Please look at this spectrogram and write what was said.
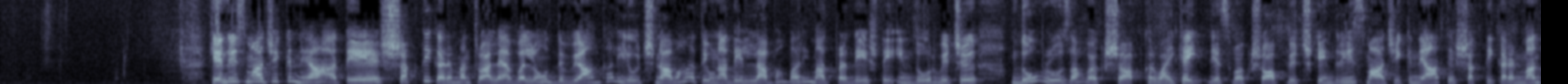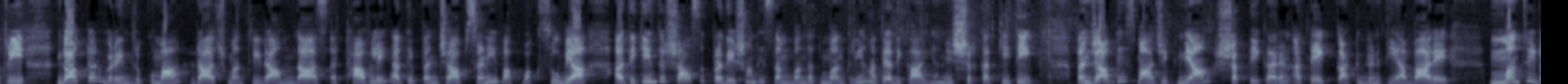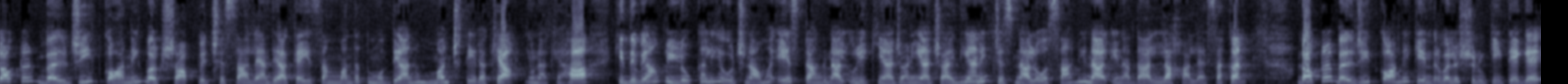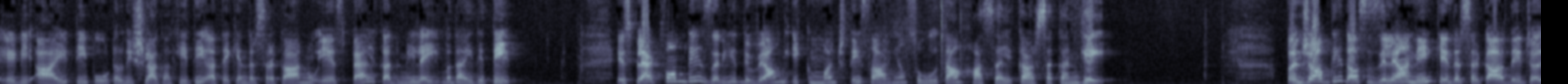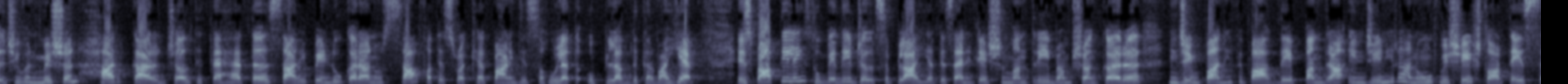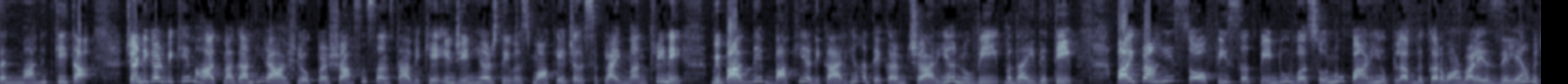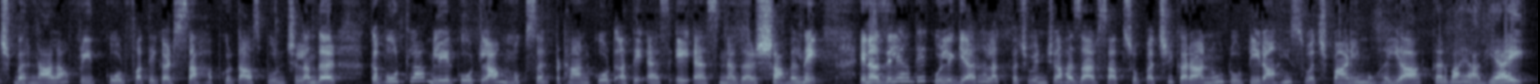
ਕੇਂਦਰੀ ਸਮਾਜਿਕ, ਨਿਆਂ ਅਤੇ ਸ਼ਕਤੀਕਰਨ ਮੰਤਰਾਲਾ ਵੱਲੋਂ ਦਿਵਿਆਂਗਾਂ ਲਈ ਯੋਜਨਾਵਾਂ ਅਤੇ ਉਹਨਾਂ ਦੇ ਲਾਭਾਂ ਬਾਰੇ ਮੱਧ ਪ੍ਰਦੇਸ਼ ਦੇ ਇੰਦੌਰ ਵਿੱਚ ਦੋ ਰੋਜ਼ਾ ਵਰਕਸ਼ਾਪ ਕਰਵਾਈ ਗਈ। ਇਸ ਵਰਕਸ਼ਾਪ ਵਿੱਚ ਕੇਂਦਰੀ ਸਮਾਜਿਕ, ਨਿਆਂ ਤੇ ਸ਼ਕਤੀਕਰਨ ਮੰਤਰੀ ਡਾਕਟਰ ਵਰਿੰਦਰ ਕੁਮਾਰ, ਰਾਜ ਮੰਤਰੀ ਰਾਮਦਾਸ ਅਠਾਵਲੇ ਅਤੇ ਪੰਜਾਬ ਸਣੀ ਵੱਖ-ਵੱਖ ਸੂਬਿਆਂ ਅਤੇ ਕੇਂਦਰ ਸ਼ਾਸਤ ਪ੍ਰਦੇਸ਼ਾਂ ਦੇ ਸੰਬੰਧਿਤ ਮੰਤਰੀਆਂ ਅਤੇ ਅਧਿਕਾਰੀਆਂ ਨੇ ਸ਼ਿਰਕਤ ਕੀਤੀ। ਪੰਜਾਬ ਦੇ ਸਮਾਜਿਕ, ਨਿਆਂ, ਸ਼ਕਤੀਕਰਨ ਅਤੇ ਘੱਟ ਗਿਣਤੀਆਂ ਬਾਰੇ ਮੰਤਰੀ ਡਾਕਟਰ ਬਲਜੀਤ ਕੌਰ ਨੇ ਵਰਕਸ਼ਾਪ ਵਿੱਚ ਹਿੱਸਾ ਲੈਂਦਿਆਂ ਕਈ ਸੰਬੰਧਿਤ ਮੁੱਦਿਆਂ ਨੂੰ ਮੰਚ ਤੇ ਰੱਖਿਆ। ਉਹਨਾਂ ਕਿਹਾ ਕਿ ਦਿਵਿਆਂਗ ਲੋਕਾਂ ਲਈ ਯੋਜਨਾਵਾਂ ਇਸ ਢੰਗ ਨਾਲ ਉਲੀਕੀਆਂ ਜਾਣੀਆਂ ਚਾਹੀਦੀਆਂ ਨੇ, ਜਿਸ ਨਾਲ ਉਹ ਆਸਾਨੀ ਨਾਲ ਇਹਨਾਂ ਦਾ ਲਾਹਾ ਲੈ ਸਕਣ। ਡਾਕਟਰ ਬਲਜੀਤ ਕੌਰ ਨੇ ਕੇਂਦਰ ਵੱਲੋਂ ਸ਼ੁਰੂ ਕੀਤੇ ਗਏ ਏਡੀਆਈਟੀ ਪੋਰਟਲ ਦੀ ਸ਼ਲਾਘਾ ਕੀਤੀ ਅਤੇ ਕੇਂਦਰ ਸਰਕਾਰ ਨੂੰ ਇਸ ਪਹਿਲ ਕਦਮੀ ਲਈ ਵਧਾਈ ਦਿੱਤੀ। ਇਸ ਪਲੇਟਫਾਰਮ ਦੇ ਜ਼ਰੀਏ ਦਿਵਿਆਂਗ ਇੱਕ ਮੰਚ ਤੇ ਸਾਰੀਆਂ ਸਹੂਲਤਾਂ ਹਾਸਲ ਕਰ ਸਕਣਗੇ। ਪੰਜਾਬ ਦੇ 10 ਜ਼ਿਲ੍ਹਿਆਂ ਨੇ ਕੇਂਦਰ ਸਰਕਾਰ ਦੇ ਜਲ ਜੀਵਨ ਮਿਸ਼ਨ ਹਰ ਘਰ ਜਲ ਦੇ ਤਹਿਤ ਸਾਰੇ ਪਿੰਡੂ ਘਰਾਂ ਨੂੰ ਸਾਫ਼ ਅਤੇ ਸੁਰੱਖਿਅਤ ਪਾਣੀ ਦੀ ਸਹੂਲਤ ਉਪਲਬਧ ਕਰਵਾਈ ਹੈ। ਇਸ ਪ੍ਰਾਪਤੀ ਲਈ ਸੂਬੇ ਦੇ ਜਲ ਸਪਲਾਈ ਅਤੇ ਸੈਨੀਟੇਸ਼ਨ ਮੰਤਰੀ ਬ੍ਰਹਮ ਸ਼ੰਕਰ ਜਿੰਪਾ ਨੇ ਵਿਭਾਗ ਦੇ 15 ਇੰਜੀਨੀਅਰਾਂ ਨੂੰ ਵਿਸ਼ੇਸ਼ ਤੌਰ ਤੇ ਸਨਮਾਨਿਤ ਕੀਤਾ। ਚੰਡੀਗੜ੍ਹ ਵਿਖੇ ਮਹਾਤਮਾ ਗਾਂਧੀ ਰਾਜ ਲੋਕ ਪ੍ਰਸ਼ਾਸਨ ਸੰਸਥਾ ਵਿਖੇ ਇੰਜੀਨੀਅਰਸ ਦਿਵਸ ਮੌਕੇ ਜਲ ਸਪਲਾਈ ਮੰਤਰੀ ਨੇ ਵਿਭਾਗ ਦੇ ਬਾਕੀ ਅਧਿਕਾਰੀਆਂ ਅਤੇ ਕਰਮਚਾਰੀਆਂ ਨੂੰ ਵੀ ਵਧਾਈ ਦਿੱਤੀ। ਪਾਈਪ ਰਾਹੀਂ 100% ਪਿੰਡੂ ਵਸੋਂ ਨੂੰ ਪਾਣੀ ਉਪਲਬਧ ਕਰਵਾਉਣ ਵਾਲੇ ਜ਼ਿਲ੍ਹਿਆਂ ਵਿੱਚ ਬਰਨਾਲਾ, ਫਰੀਦਕੋਟ, ਫਤਿਹਗੜ੍ਹ ਸਾਹਿਬ, ਗੁਰਦਾਸਪੁਰ, ਜਲੰਧਰ, ਕਪੂਰਥਲਾ, ਮਲੇਰਕੋਟਲਾ, ਮੁਕਸਰ, ਪਠਾਨਕੋਟ ਅਤੇ ਐਸਏਐਸ ਨਗਰ ਸ਼ਾਮਲ ਨੇ। ਇਨ੍ਹਾਂ ਜ਼ਿਲ੍ਹਿਆਂ ਦੇ ਕੁੱਲ 11,55,725 ਘਰਾਂ ਨੂੰ ਟੂਟੀ ਰਾਹੀਂ ਸਵੱਛ ਪਾਣੀ ਮੁਹੱਈਆ ਕਰਵਾਇਆ ਗਿਆ ਹੈ।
